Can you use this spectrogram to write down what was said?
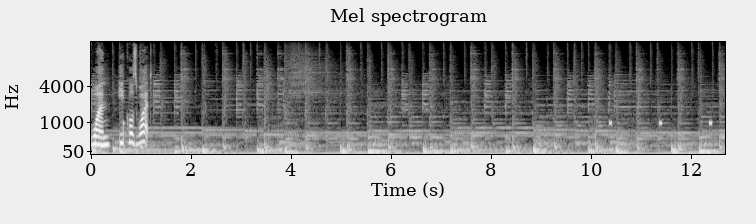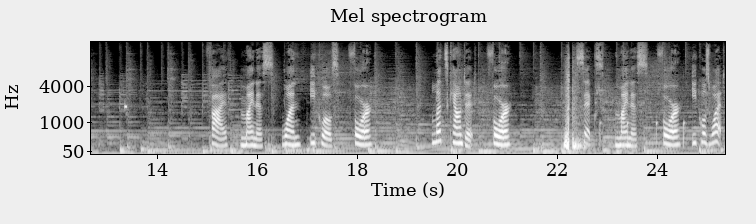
1 equals what? Five minus one equals four. Let's count it. Four. Six minus four equals what?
